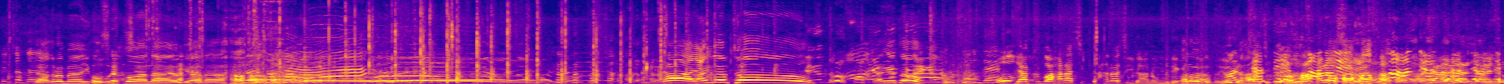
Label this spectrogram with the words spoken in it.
괜찮아요. 자 그러면 이거 우리 거 하나 여기 하나. 자 양념통! 양념통. 야 그거 하나씩 하나씩 나누면 되겠다. 하나밖에 없어. 여기 하나씩 안 돼, 빼고 그거 안 돼. 그거 안 돼, 안 돼, 안 돼, 안 돼.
